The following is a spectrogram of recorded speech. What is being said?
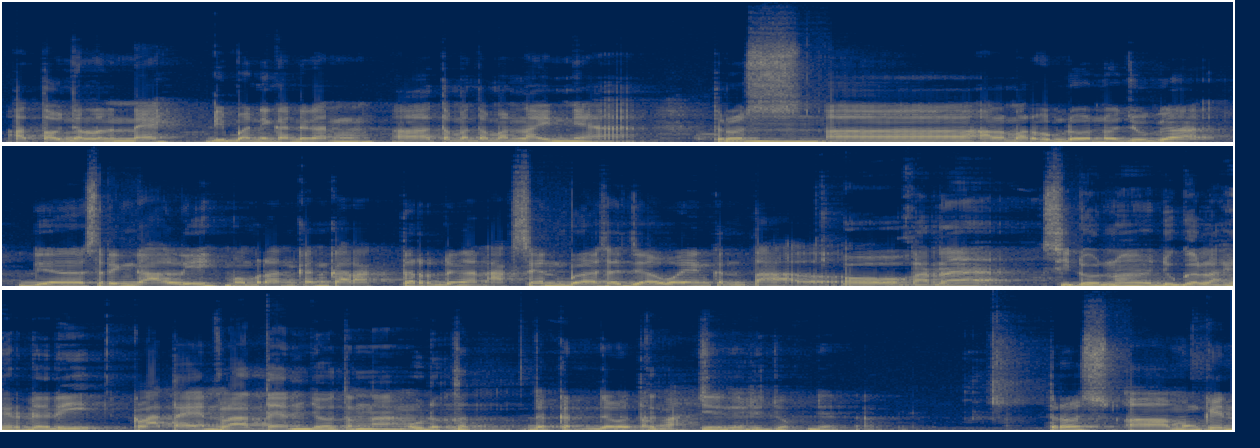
atau nyeleneh dibandingkan dengan eh, teman-teman lainnya. Terus eh, almarhum Dono juga dia sering kali memerankan karakter dengan aksen bahasa Jawa yang kental. Oh karena si Dono juga lahir dari Klaten. Klaten Jawa Tengah. Oh deket. Deket Jawa Tengah. Iya dari Jogja. Terus eh, mungkin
